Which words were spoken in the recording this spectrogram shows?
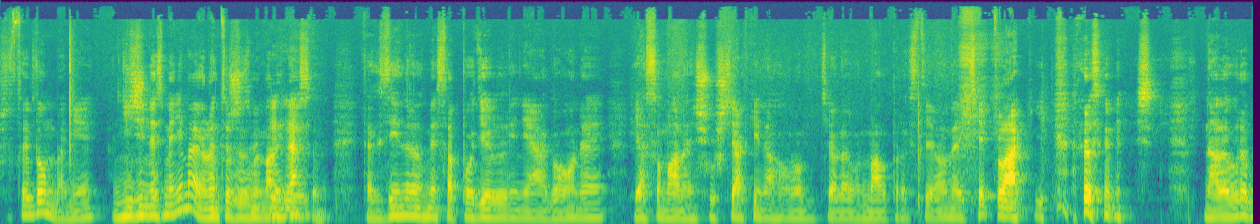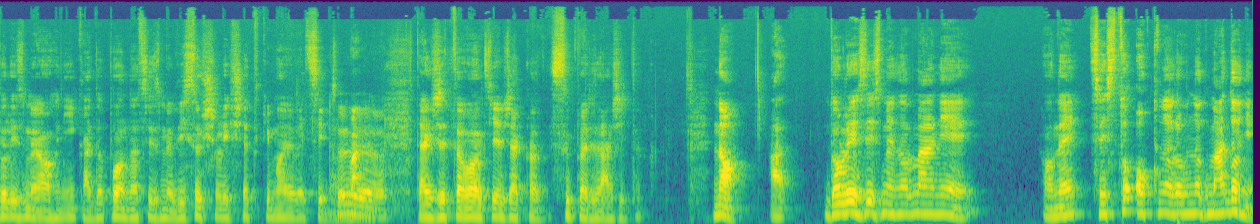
Že to je bomba, nie? Nič iné sme nemali, len to, že sme mali mm-hmm. na sebe. Tak s Indrom sme sa podelili nejak oné. Ja som mal len šušťaky na holom tele, on mal proste oné tepláky, rozumieš? No ale urobili sme ohník a do polnoci sme vysušili všetky moje veci normálne. Takže to bol tiež ako super zážitok. No a doliezli sme normálne one, cez to okno rovno k Madone.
